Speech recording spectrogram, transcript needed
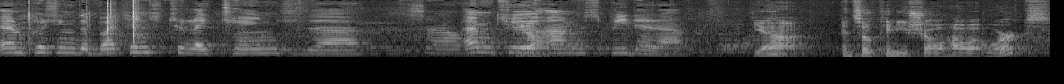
and pushing the buttons to like change the sound um to Yeah. um speed it up. Yeah. And so can you show how it works?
